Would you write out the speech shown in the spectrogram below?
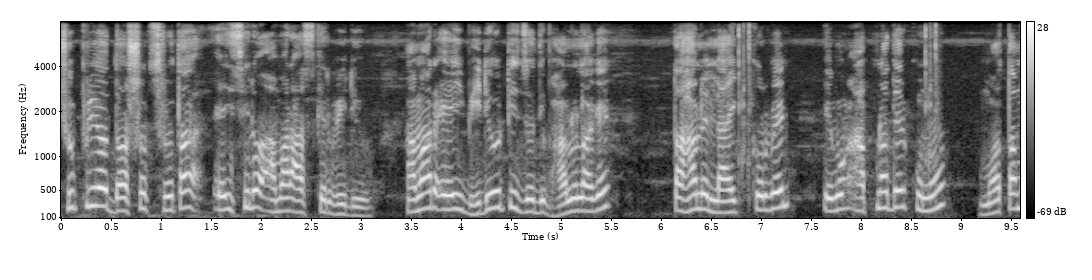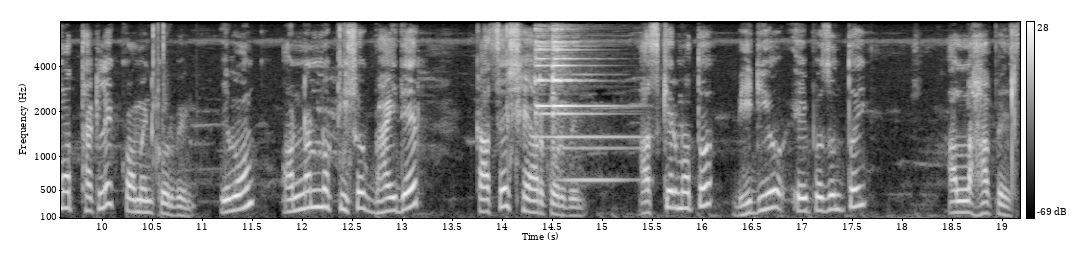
সুপ্রিয় দর্শক, শ্রোতা, এই ছিল আমার আজকের ভিডিও। আমার এই ভিডিওটি যদি ভালো লাগে, তাহলে লাইক করবেন এবং আপনাদের কোনো মতামত থাকলে কমেন্ট করবেন এবং অন্যান্য কৃষক ভাইদের কাছে শেয়ার করবেন। আজকের মতো ভিডিও এই পর্যন্তই। আল্লাহ হাফেজ।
